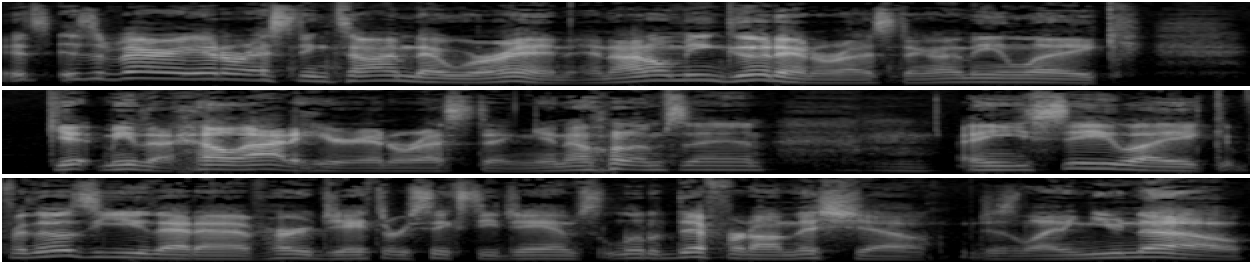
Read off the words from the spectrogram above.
it's it's a very interesting time that we're in, and I don't mean good interesting. I mean like get me the hell out of here interesting. You know what I'm saying? And you see, like for those of you that have heard J360 Jams, a little different on this show. Just letting you know.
